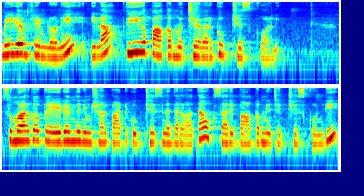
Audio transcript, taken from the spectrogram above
మీడియం ఫ్లేమ్లోనే ఇలా తీగ పాకం వచ్చే వరకు కుక్ చేసుకోవాలి. సుమారుగా ఒక ఏడెనిమిది నిమిషాల పాటు కుక్ చేసిన తర్వాత ఒకసారి పాకంని చెక్ చేసుకోండి.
